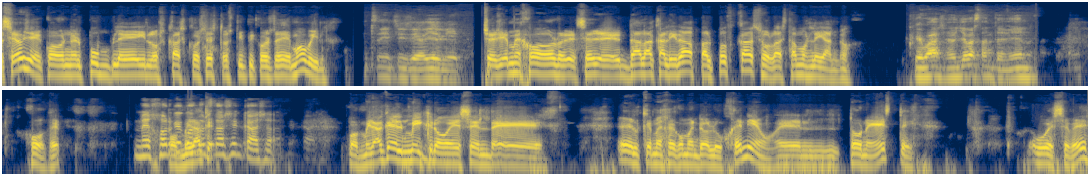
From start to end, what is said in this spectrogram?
¿Se oye con el pumple y los cascos estos típicos de móvil? Sí, sí, se oye bien. ¿Se oye mejor? ¿Se da la calidad para el podcast o la estamos liando? Que va, se oye bastante bien. Joder. Mejor Pues que cuando que- estás en casa. Pues mira que el micro es el de el que me recomendó el Eugenio, el Tone este. USB.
